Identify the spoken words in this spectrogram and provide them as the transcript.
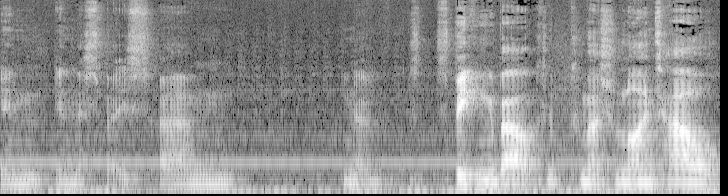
in in this space? Um, you know, speaking about commercial lines, how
